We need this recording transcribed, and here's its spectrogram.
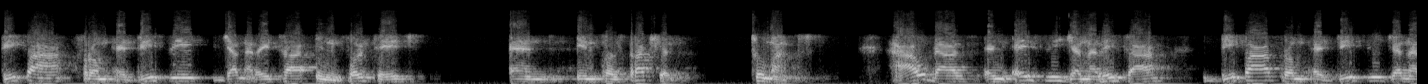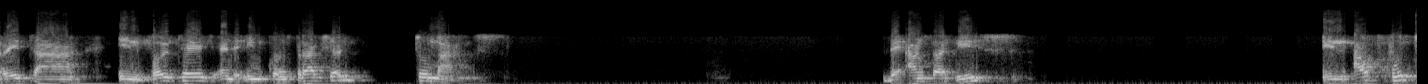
differ from a DC generator in voltage and in construction? Two months. How does an AC generator differ from a DC generator in voltage and in construction? Two marks. The answer is in output,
